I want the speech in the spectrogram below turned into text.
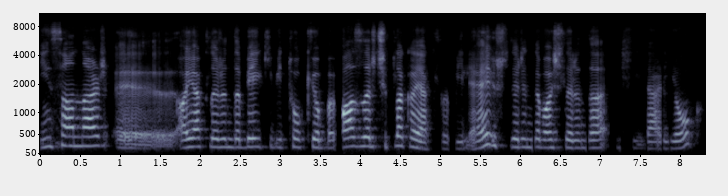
İnsanlar e, ayaklarında belki bir Tokyo, bazıları çıplak ayaklı bile, üstlerinde başlarında bir şeyler yok.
